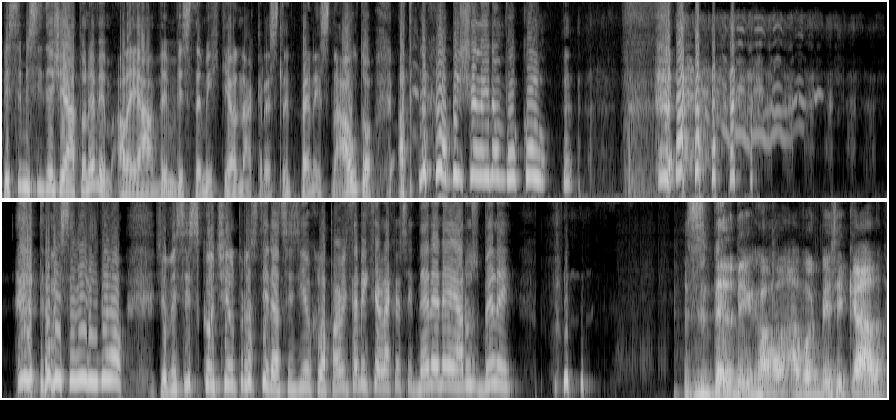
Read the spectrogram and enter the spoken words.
Vy si myslíte, že já to nevím, ale já vím, vy jste mi chtěl nakreslit penis na auto. A ten chlap by šel jenom okolo. to by se mi líbilo, že by si skočil prostě na cizího chlapa, vy jste mi chtěl nakreslit. Ne, ne, ne, já jdu. zbyl bych ho a on by říkal,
